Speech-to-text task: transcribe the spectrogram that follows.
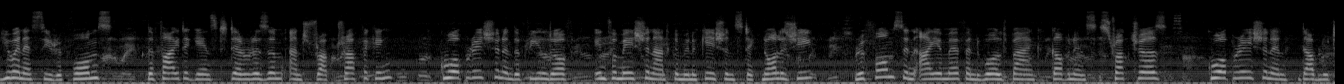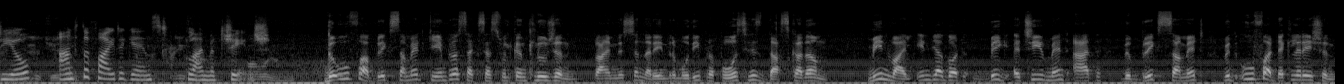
UNSC reforms, the fight against terrorism and drug trafficking, cooperation in the field of information and communications technology, reforms in IMF and World Bank governance structures, cooperation in WTO and the fight against climate change. The UFA BRICS summit came to a successful conclusion. Prime Minister Narendra Modi proposed his Das Kadam Meanwhile, India got big achievement at the BRICS summit with UFA declaration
